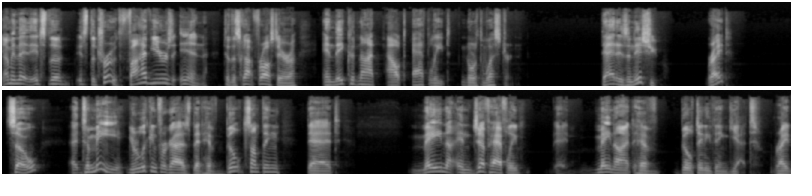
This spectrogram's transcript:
I mean, it's the it's the truth. Five years in to the Scott Frost era, and they could not out athlete Northwestern that is an issue, right? So, uh, to me, you're looking for guys that have built something that may not, and Jeff Hafley uh, may not have built anything yet, right?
